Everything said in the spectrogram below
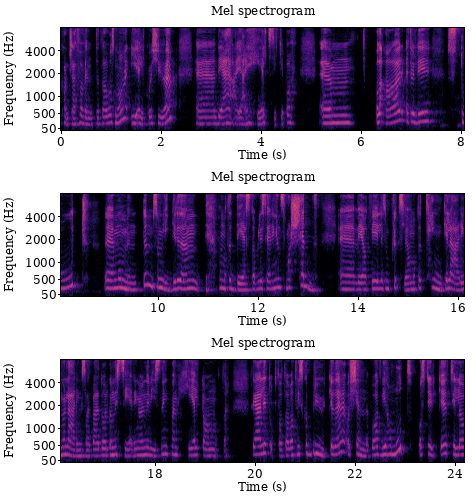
kanskje er forventet av oss nå i LK20, eh, det er jeg helt sikker på. Ehm, og det er et veldig stort Eh, momentum som ligger i den destabiliseringen som har skjedd eh, ved at vi liksom plutselig har måttet tenke læring og læringsarbeid og organisering av undervisning på en helt annen måte. Så jeg er litt opptatt av at vi skal bruke det og kjenne på at vi har mot og styrke til å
